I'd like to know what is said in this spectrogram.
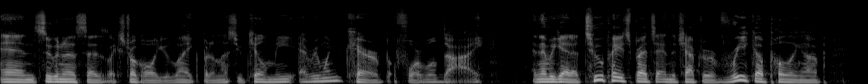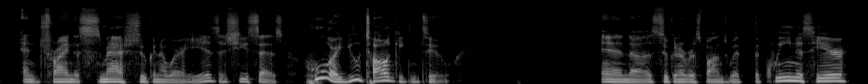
And Sukuna says, "Like, struggle all you like, but unless you kill me, everyone you care before will die." And then we get a two-page spread to end the chapter of Rika pulling up and trying to smash Sukuna where he is, and she says, "Who are you talking to?" And uh, Sukuna responds with, "The queen is here,"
